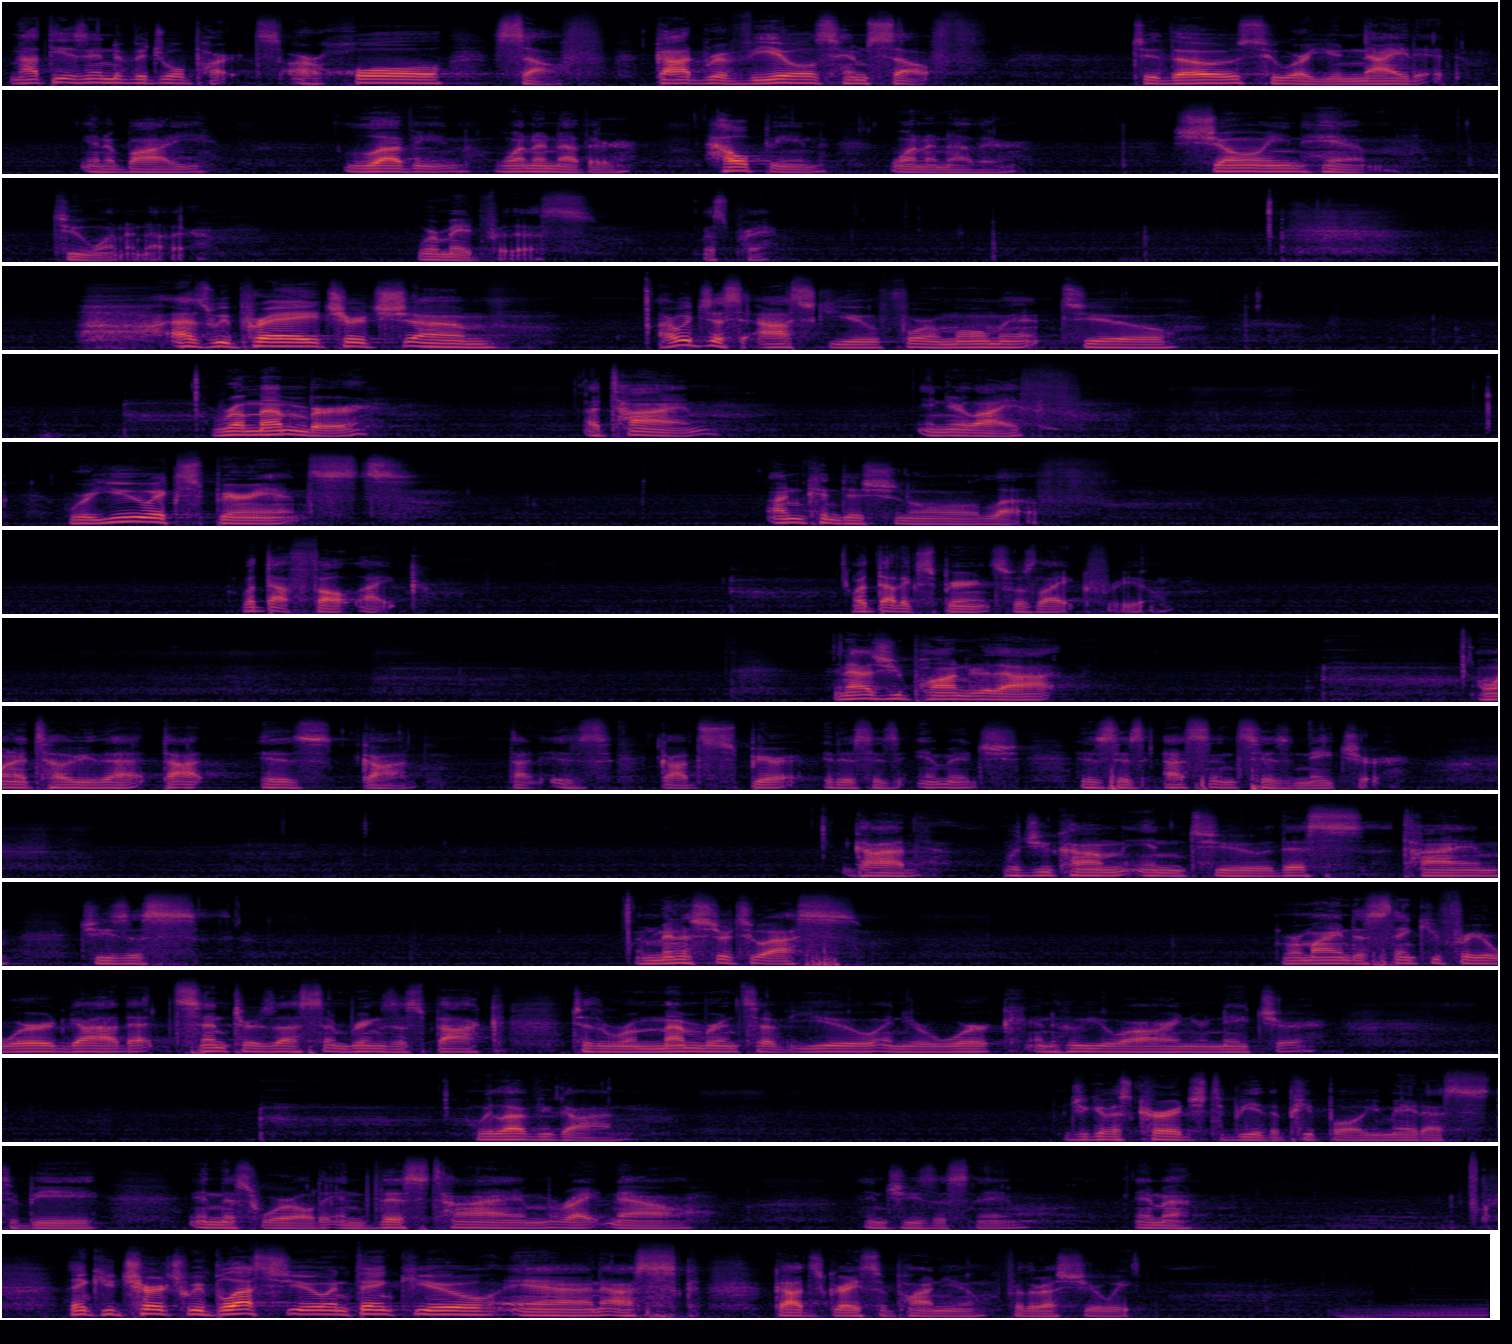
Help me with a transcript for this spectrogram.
not these individual parts, our whole self. God reveals himself to those who are united in a body, loving one another, helping one another, showing him to one another. We're made for this. Let's pray. As we pray, church, um, I would just ask you for a moment to remember a time in your life where you experienced unconditional love What that felt like, what that experience was like for you. And as you ponder that, I want to tell you that that is God. That is God's spirit. It is his image, it is his essence, his nature. God, would you come into this time, Jesus, and minister to us? Remind us, thank you for your word, God, that centers us and brings us back to the remembrance of you and your work and who you are and your nature. We love you, God. Would you give us courage to be the people you made us to be in this world, in this time, right now? In Jesus' name, amen. Thank you, church. We bless you and thank you and ask God's grace upon you for the rest of your week.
